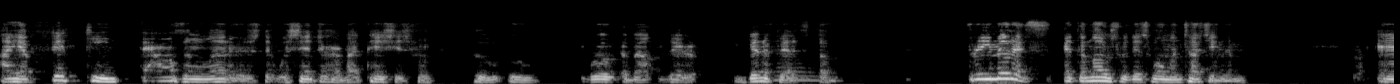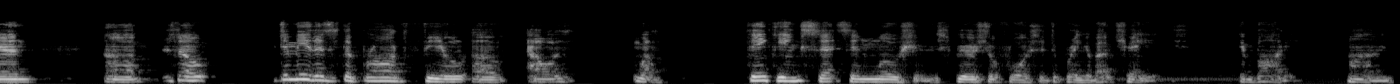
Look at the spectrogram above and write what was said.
I have 15,000 letters that were sent to her by patients for, who, who wrote about their benefits mm. of three minutes at the most with this woman touching them. And uh, so, to me, this is the broad field of our, well, Thinking sets in motion spiritual forces to bring about change in body, mind,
